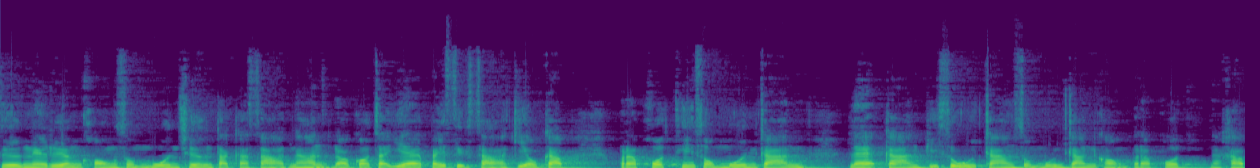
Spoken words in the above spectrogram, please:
ซึ่งในเรื่องของสมมูลเชิงตรรกศาสตร์นั้น เราก็จะแยกไปศึกษาเกี่ยวกับประพจน์ที่สมมูลกัน และการพิสูจน์การสมมูลกันของประพจน์นะครับ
